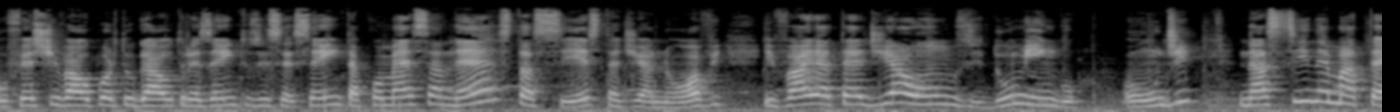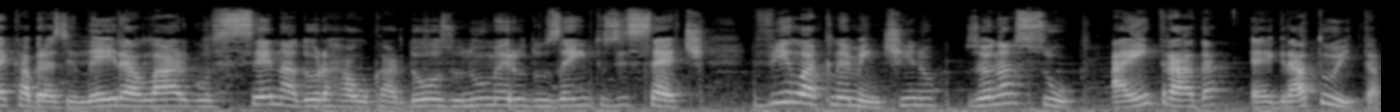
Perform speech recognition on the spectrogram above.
O Festival Portugal 360 começa nesta sexta, dia 9, e vai até dia 11, domingo, onde? Na Cinemateca Brasileira, Largo Senador Raul Cardoso, número 207, Vila Clementino, Zona Sul. A entrada é gratuita.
